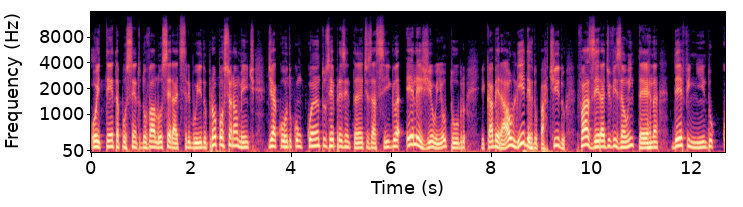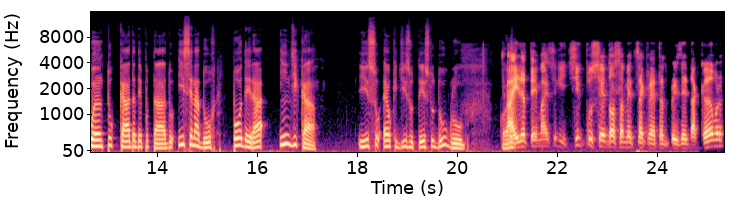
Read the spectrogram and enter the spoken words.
80% do valor será distribuído proporcionalmente de acordo com quantos representantes a sigla elegeu em outubro e caberá ao líder do partido fazer a divisão interna definindo quanto cada deputado e senador poderá indicar. Isso é o que diz o texto do Globo. Agora... Ainda tem mais o seguinte: 5% do orçamento secreto é do presidente da Câmara,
